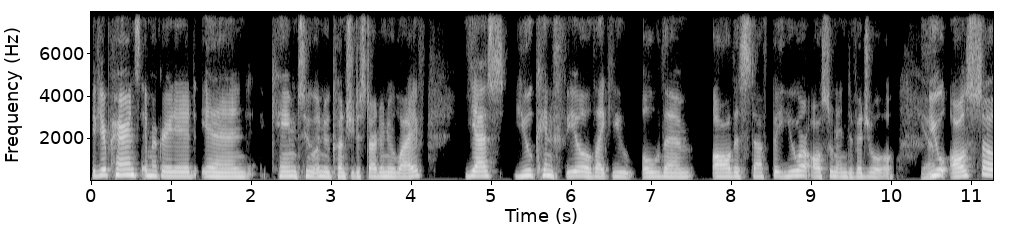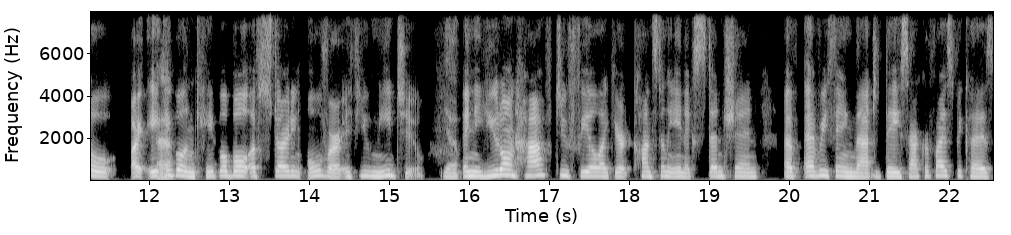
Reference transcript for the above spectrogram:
if your parents immigrated and came to a new country to start a new life, yes, you can feel like you owe them all this stuff, but you are also an individual. Yep. You also are able and capable of starting over if you need to. Yeah. And you don't have to feel like you're constantly an extension of everything that they sacrificed because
